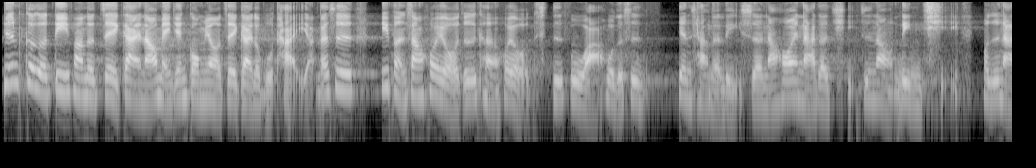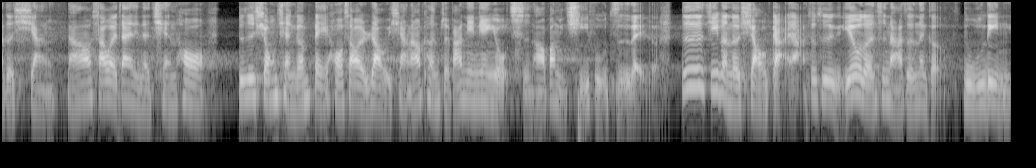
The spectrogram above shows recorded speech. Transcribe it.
其实各个地方的这盖，然后每间公庙的这盖都不太一样，但是基本上会有就是可能会有师傅啊，或者是现场的礼生，然后会拿着旗，就是那种令旗，或者是拿着香，然后稍微在你的前后。就是胸前跟背后稍微绕一下，然后可能嘴巴念念有词，然后帮你祈福之类的，这是基本的小改啊。就是也有人是拿着那个符令，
